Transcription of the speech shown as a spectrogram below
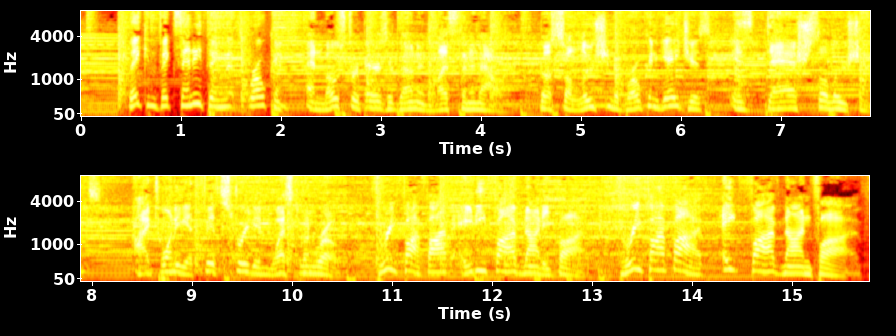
They can fix anything that's broken, and most repairs are done in less than an hour. The solution to broken gauges is Dash Solutions. I 20 at 5th Street in West Monroe. 355 8595. 355 8595.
